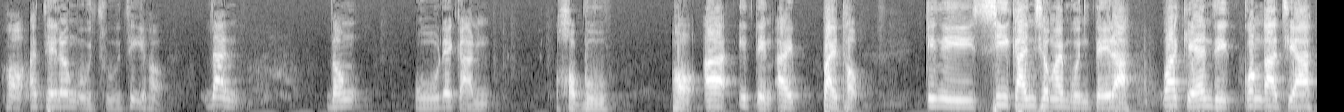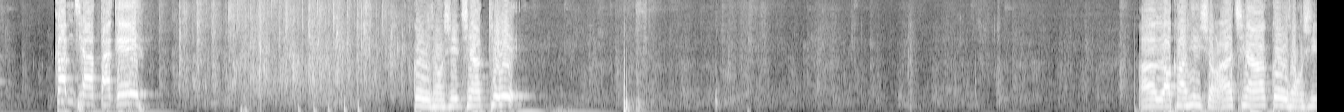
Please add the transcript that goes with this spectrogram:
吼，啊，这拢有厨具吼，咱拢有咧干服务，吼，啊，一定爱拜托，因为时间上的问题啦，我今日讲到遮，感谢大家。各位同学，请起立。啊，老卡翕相啊，请各位同事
